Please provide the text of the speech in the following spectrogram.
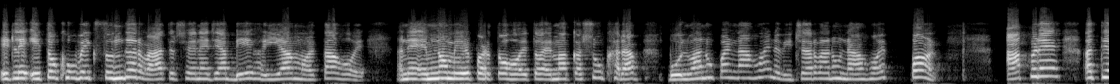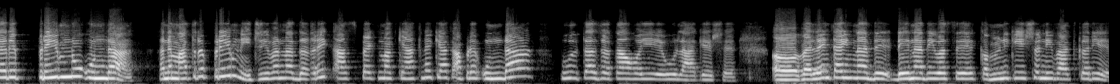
એટલે એ તો ખૂબ એક સુંદર વાત છે ને જ્યાં બે હૈયા મળતા હોય અને એમનો મેળ પડતો હોય તો એમાં કશું ખરાબ બોલવાનું પણ ના હોય ને વિચારવાનું ના હોય પણ આપણે અત્યારે પ્રેમનું ઊંડાણ અને માત્ર પ્રેમની જીવનના દરેક આસ્પેક્ટમાં ક્યાંક ને ક્યાંક આપણે ઊંડાણ ભૂલતા જતા હોઈએ એવું લાગે છે. વેલેન્ટાઇનના ડે ના દિવસે કમ્યુનિકેશનની વાત કરીએ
